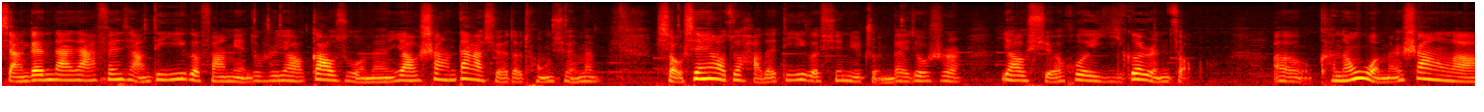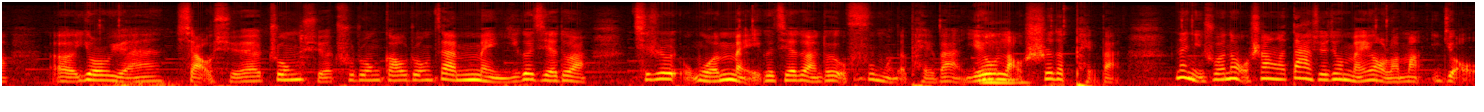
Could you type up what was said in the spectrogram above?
想跟大家分享第一个方面，就是要告诉我们要上大学的同学们，首先要做好的第一个心理准备，就是要学会一个人走。呃，可能我们上了呃幼儿园、小学、中学、初中、高中，在每一个阶段，其实我们每一个阶段都有父母的陪伴，也有老师的陪伴。那你说，那我上了大学就没有了吗？有，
